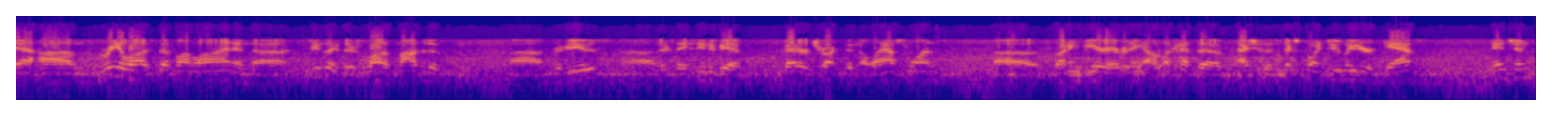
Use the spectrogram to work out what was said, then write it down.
Yeah, um, reading a lot of stuff online, and uh, seems like there's a lot of positive uh, reviews. Uh, they seem to be a better truck than the last one. Uh, running gear, everything. I'm looking at the actually the 6.2 liter gas engine.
